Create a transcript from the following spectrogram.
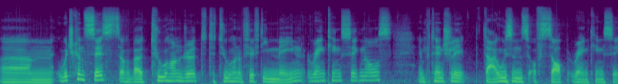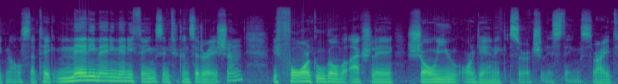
um, which consists of about 200 to 250 main ranking signals and potentially thousands of sub-ranking signals that take many, many, many things into consideration before Google will actually show you organic search listings, right?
